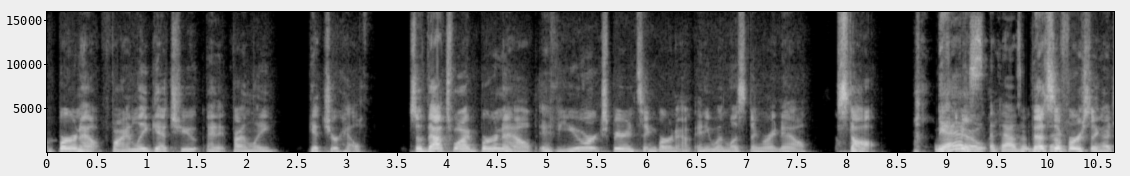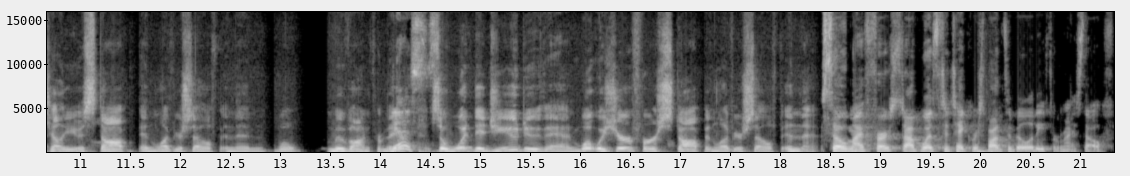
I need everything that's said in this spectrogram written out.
burnout finally gets you, and it finally gets your health. So that's why burnout. If you are experiencing burnout, anyone listening right now, stop. Yes, know, a thousand. That's the first thing I tell you is stop and love yourself, and then we'll move on from there. Yes. So what did you do then? What was your first stop and love yourself in that? So my first stop was to take responsibility for myself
